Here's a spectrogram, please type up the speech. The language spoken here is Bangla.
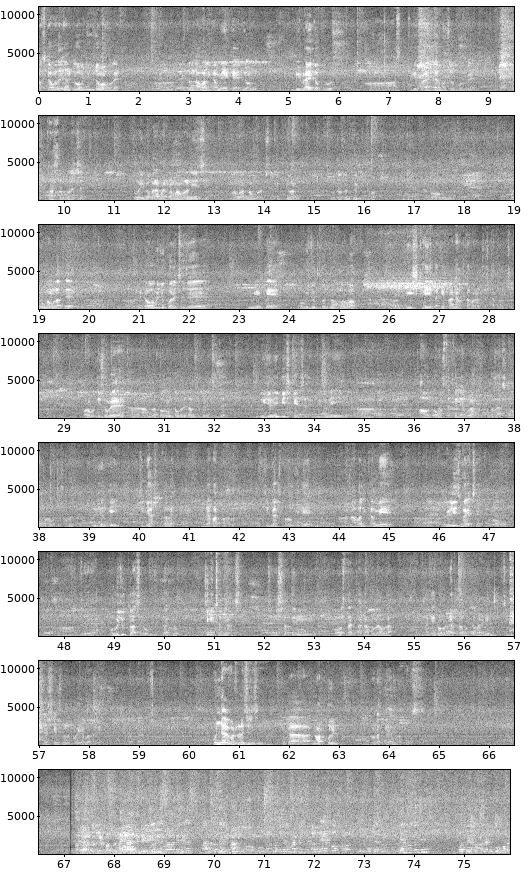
আজকে আমাদের এখানে একটি অভিযোগ জমা আহ, একজন নাবালিকা মেয়েকে একজন বিবাহিত পুরুষ আজ থেকে প্রায় দেড় বছর পূর্বে ধর্ষণ করেছে। তো এই ব্যাপারে আমরা একটা মামলা নিয়েছি। মামলার নম্বর হচ্ছে fifty one two thousand twenty four এবং ওই মামলাতে এটাও অভিযোগ করেছে যে মেয়েকে অভিযুক্ত জোরপূর্বক বিষ খাইয়ে তাকে প্রাণে হত্যা করার চেষ্টা করেছে। পরবর্তী সময়ে আমরা তদন্ত করে জানতে পেরেছি যে দুইজনেই বিষ খেয়েছে দুইজনেই আহ, আহত অবস্থায় তেলিয়ামুড়া হাসপাতালে আসে এবং পরবর্তী সময়ে তাদের দুইজনকেই জিবি হাসপাতালে রেফার করা হয়। তো জিবি হাসপাতাল থেকে নাবালিকা মেয়ে রিলিজ হয়েছে এবং যে অভিযুক্ত আছে অভিযুক্ত এখনও চিকিৎসাধীন আছে। চিকিৎসাধীন অবস্থায় থাকার ফলে আমরা তাকে এখনও গ্রেপ্তার করতে পারিনি। চিকিৎসা শেষ হলে পরেই আমরা তাকে গ্রেপ্তারের কাজ করব। কোন জায়গায় ঘটনা ছিল এটা নর্থ কলিনপুর আমরা আমরা और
